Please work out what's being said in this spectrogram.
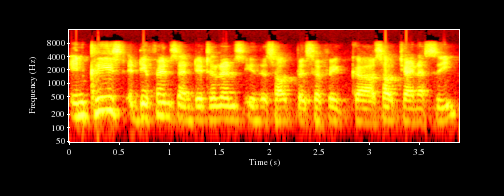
increased defense and deterrence in the South Pacific, uh, South China Sea.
